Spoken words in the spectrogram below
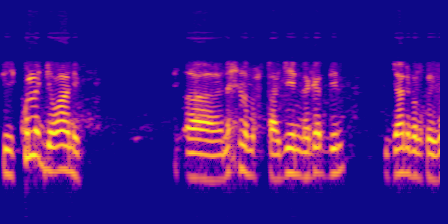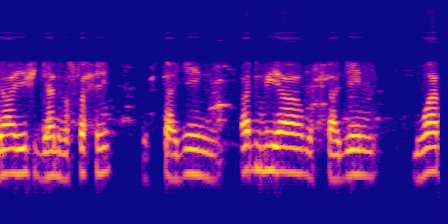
في كل الجوانب آه نحن محتاجين نقدم في الجانب الغذائي في الجانب الصحي. محتاجين أدوية محتاجين مواد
